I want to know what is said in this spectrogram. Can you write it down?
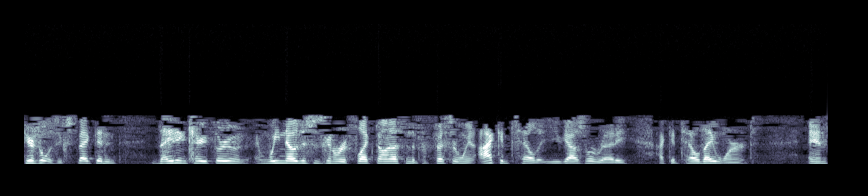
here's what was expected, and they didn't carry through, and, and we know this is going to reflect on us. And the professor went, I could tell that you guys were ready, I could tell they weren't, and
